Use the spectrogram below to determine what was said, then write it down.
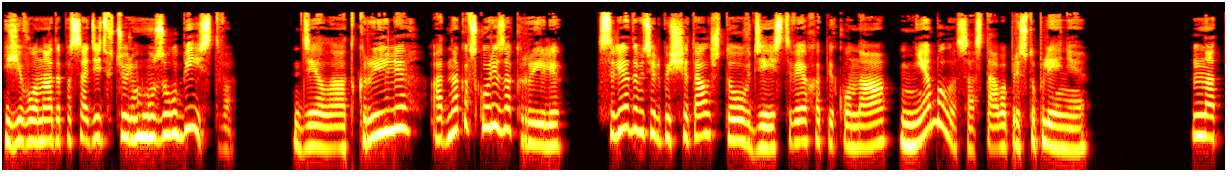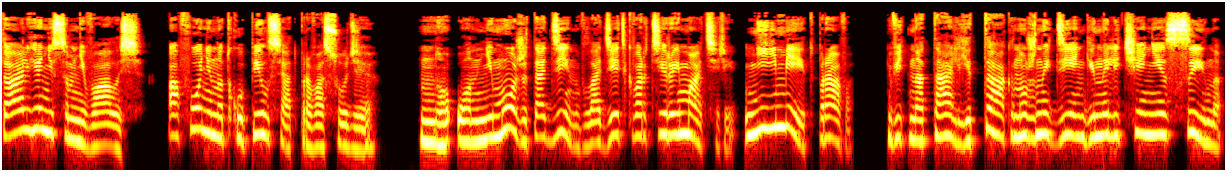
Его надо посадить в тюрьму за убийство. Дело открыли, однако вскоре закрыли. Следователь посчитал, что в действиях опекуна не было состава преступления. Наталья не сомневалась. Афонин откупился от правосудия. Но он не может один владеть квартирой матери, не имеет права. Ведь Наталье так нужны деньги на лечение сына.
